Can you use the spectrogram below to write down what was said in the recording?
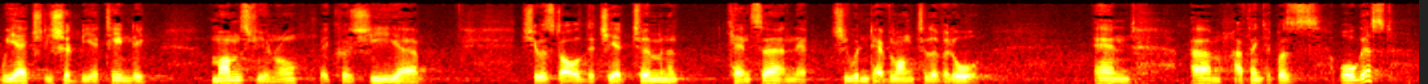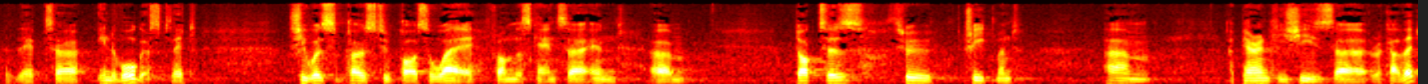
we actually should be attending Mom's funeral because she uh, she was told that she had terminal cancer and that she wouldn't have long to live at all. And um, I think it was August, that uh, end of August, that she was supposed to pass away from this cancer, and um, doctors, through treatment, um, apparently she's uh, recovered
